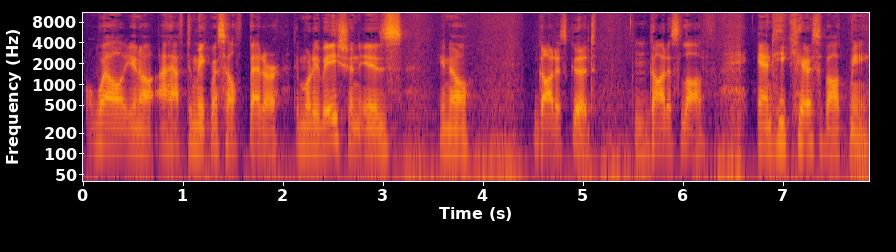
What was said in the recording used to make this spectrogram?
well, you know, I have to make myself better. The motivation is, you know, God is good. God is love. And He cares about me.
